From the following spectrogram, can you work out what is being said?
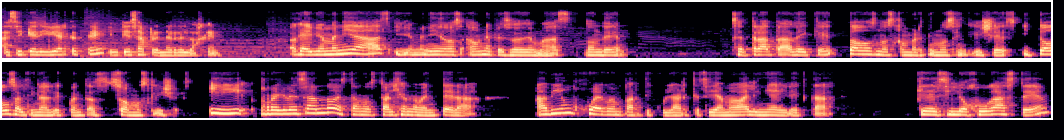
Así que diviértete y empieza a aprender de lo ajeno. Ok, bienvenidas y bienvenidos a un episodio más donde se trata de que todos nos convertimos en clichés y todos al final de cuentas somos clichés. Y regresando a esta nostalgia noventera, había un juego en particular que se llamaba Línea Directa, que si lo jugaste,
